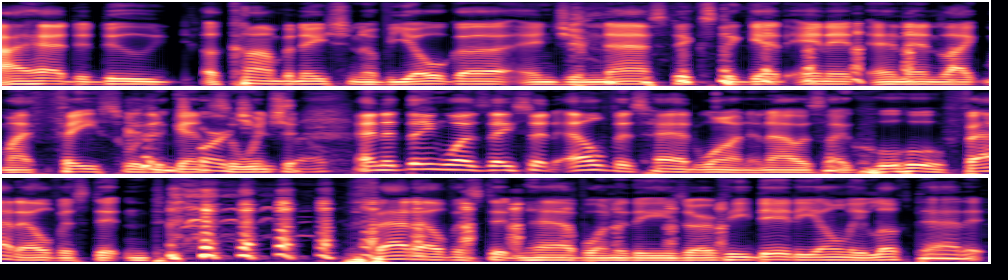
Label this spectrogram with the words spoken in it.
I had to do a combination of yoga and gymnastics to get in it, and then like my face was Contort against the windshield. yourself. And the thing was, they said Elvis had one, and I was like, "Ooh, Fat Elvis didn't. Fat Elvis didn't have one of these, or if he did, he only looked at it."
